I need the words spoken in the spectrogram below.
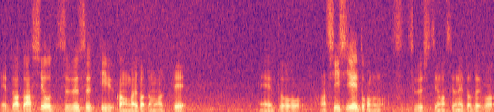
えーと、あと足を潰すっていう考え方もあって、えーとまあ、CCA とかも潰してますよね例えば。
